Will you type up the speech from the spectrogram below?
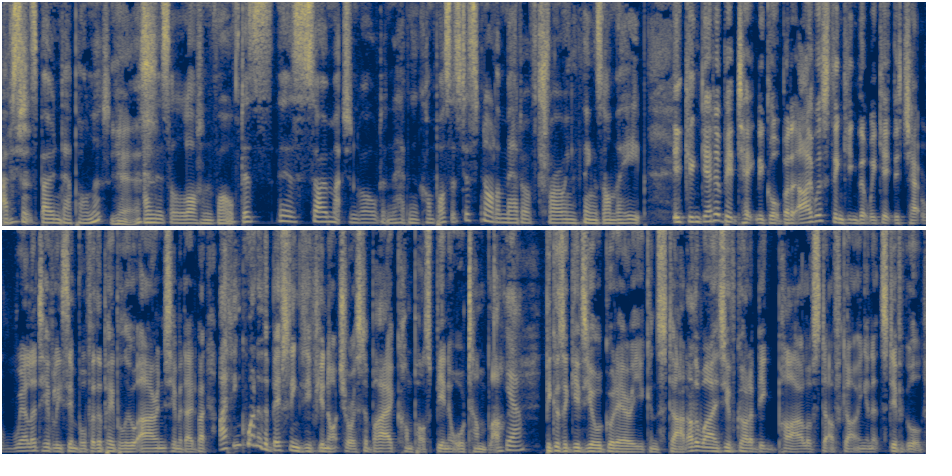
I've since boned up on it. Yes. and there's a lot involved. There's there's so much involved in having a compost. It's just not a matter of throwing things on the heap. It can get a bit technical, but I was thinking that we keep this chat relatively simple for the people who are intimidated. But I think one of the best things, if you're not sure, is to buy a compost bin or tumbler. Yeah. Because it gives you a good area you can start. Otherwise, you've got a big pile of stuff going and it's difficult.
